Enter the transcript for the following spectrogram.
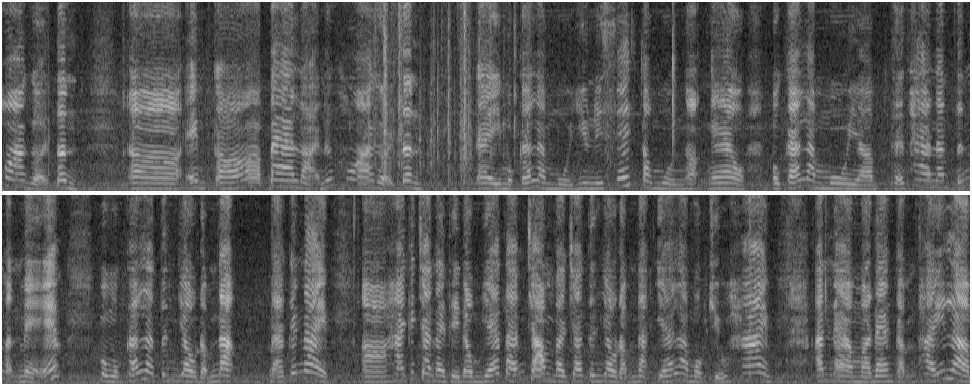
hoa gợi tình. À, em có ba loại nước hoa gợi tình. Đây một cái là mùi unisex tông mùi ngọt ngào một cái là mùi uh, thể thao nam tính mạnh mẽ và một cái là tinh dầu đậm đặc đã cái này à, hai cái chai này thì đồng giá 800 và chai tinh dầu đậm đặc giá là 1 triệu 2 anh nào mà đang cảm thấy là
